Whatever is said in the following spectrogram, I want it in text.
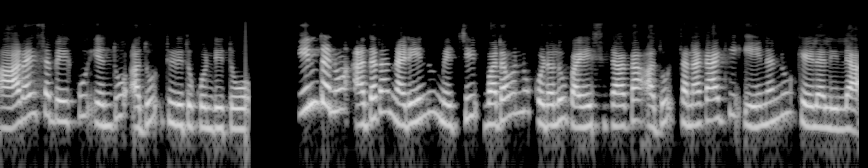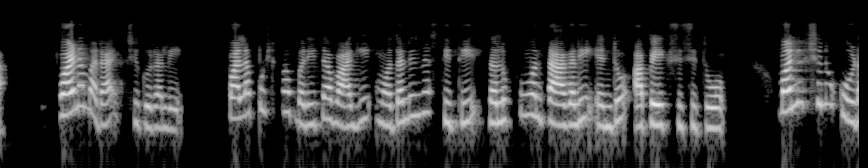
ಹಾರೈಸಬೇಕು ಎಂದು ಅದು ತಿಳಿದುಕೊಂಡಿತು. ಇಂದನು ಅದರ ನಡೆಯನ್ನು ಮೆಚ್ಚಿ ವರವನ್ನು ಕೊಡಲು ಬಯಸಿದಾಗ ಅದು ತನಗಾಗಿ ಏನನ್ನೂ ಕೇಳಲಿಲ್ಲ. ಒಣಮರ ಚಿಗುರಲಿ. ಫಲಪುಷ್ಪ ಭರಿತವಾಗಿ ಮೊದಲಿನ ಸ್ಥಿತಿ ತಲುಪುವಂತಾಗಲಿ ಎಂದು ಅಪೇಕ್ಷಿಸಿತು. ಮನುಷ್ಯನು ಕೂಡ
